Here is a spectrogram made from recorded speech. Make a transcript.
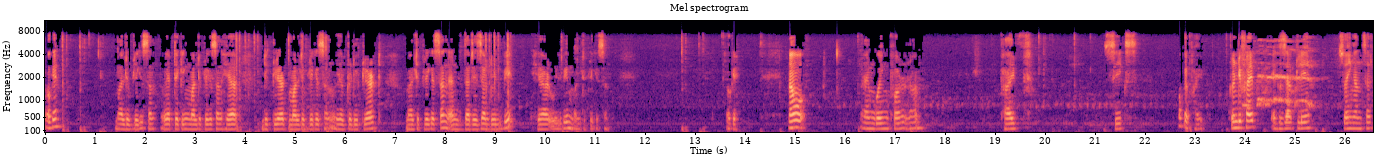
okay? Multiplication we are taking multiplication here declared multiplication we have to declare multiplication and the result will be here will be multiplication okay? Now I am going for run 5 6 okay 5 25 exactly showing answer.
